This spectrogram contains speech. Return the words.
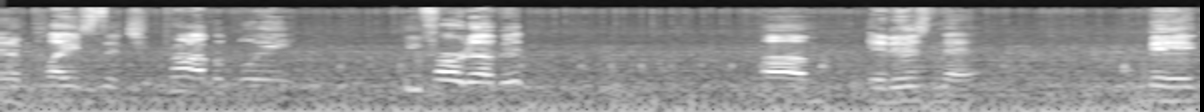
in a place that you probably you've heard of it. Um, it is net big,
